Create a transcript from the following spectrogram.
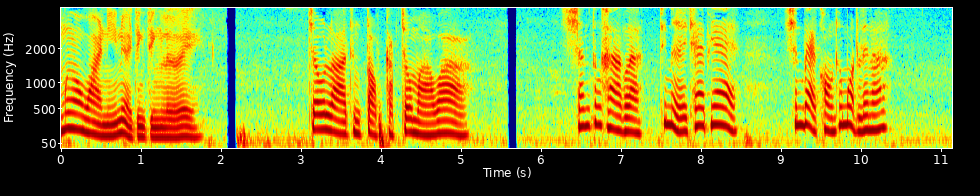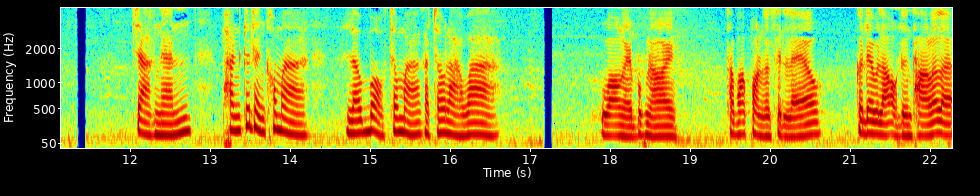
เมื่อวานนี้เหนื่อยจริง ๆ เลย เจ้าลาจึงตอบกับเจ้าม้าว่า ฉันตั้งหากล่ะ ที่เหนื่อยแทบแย่ ฉันแบกของทั้งหมดเลยนะ จากนั้นพันก็เดินเข้ามา แล้วบอกเจ้าม้ากับเจ้าลาว่า ว่าไงพวกนาย ถ้าพักผ่อนกันเสร็จแล้ว ก็ได้เวลาออกเดินทางแล้วแหละ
